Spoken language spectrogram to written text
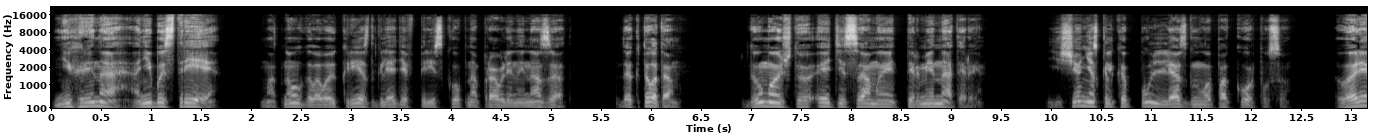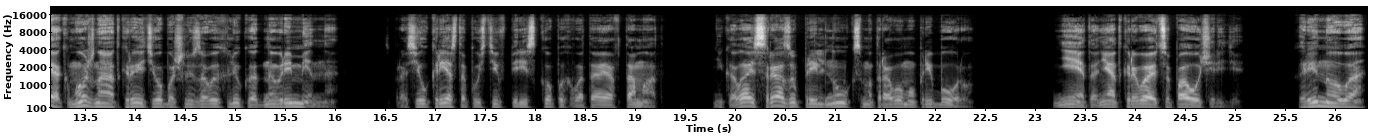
«Ни хрена, они быстрее!» — мотнул головой крест, глядя в перископ, направленный назад. «Да кто там?» «Думаю, что эти самые терминаторы». Еще несколько пуль лязгнуло по корпусу. «Варяг, можно открыть оба шлюзовых люка одновременно?» — спросил Крест, опустив перископ и хватая автомат. Николай сразу прильнул к смотровому прибору. «Нет, они открываются по очереди». «Хреново.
